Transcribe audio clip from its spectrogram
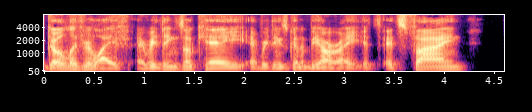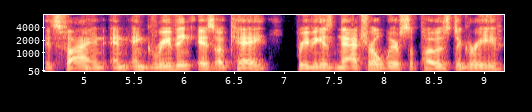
"Go live your life. Everything's okay. Everything's going to be all right. It's it's fine. It's fine." And and grieving is okay. Grieving is natural. We're supposed to grieve.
